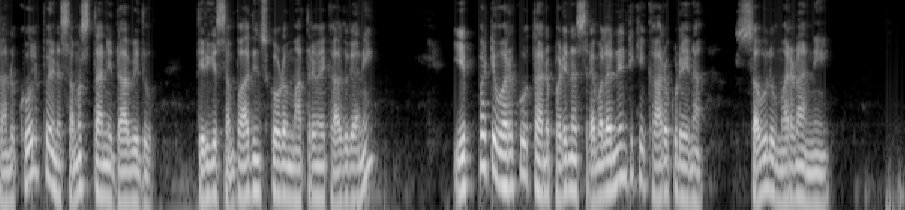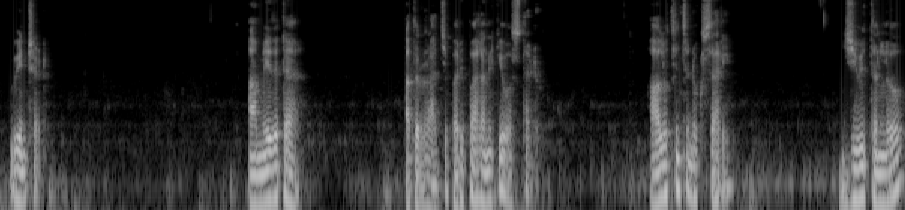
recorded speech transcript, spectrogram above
తాను కోల్పోయిన సమస్తాన్ని దావీదు తిరిగి సంపాదించుకోవడం మాత్రమే కాదు గాని ఇప్పటి వరకు తాను పడిన శ్రమలన్నింటికీ కారకుడైన సౌలు మరణాన్ని వింటాడు ఆ మీదట అతడు రాజ్య పరిపాలనకి వస్తాడు. ఆలోచించండి ఒకసారి. జీవితంలో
